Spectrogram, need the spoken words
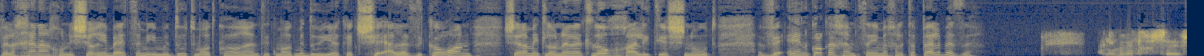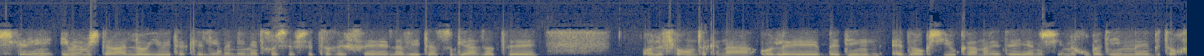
ולכן אנחנו נשארים בעצם עם עדות מאוד קוהרנטית, מאוד מדויקת, שעל הזיכרון של המתלוננת לא חל התיישנות, ואין כל כך אמצעים איך לטפל בזה. אני באמת חושב שאם למשטרה לא יהיו את הכלים, אני באמת חושב שצריך uh, להביא את הסוגיה הזאת uh, או לפורום תקנה או לבית דין אד הוק שיוקם על ידי אנשים מכובדים uh, בתוך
